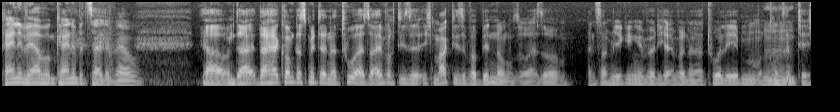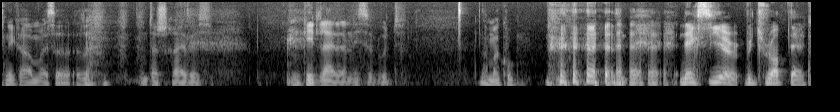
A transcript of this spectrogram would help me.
Keine Werbung, keine bezahlte Werbung. Ja, und da, daher kommt das mit der Natur. Also einfach diese, ich mag diese Verbindung so. Also, wenn es nach mir ginge, würde ich einfach in der Natur leben und trotzdem Technik haben, weißt du? Also, Unterschreibe ich. Geht leider nicht so gut. na mal gucken. Next year, we drop that.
